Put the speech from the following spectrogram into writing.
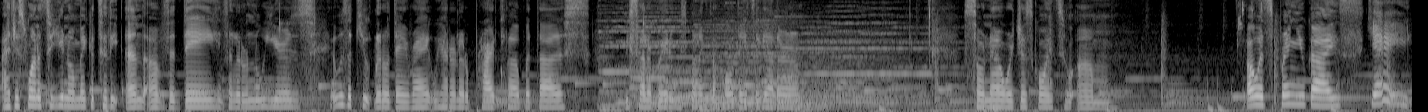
I just wanted to, you know, make it to the end of the day, the little New Year's. It was a cute little day, right? We had our little pride club with us. We celebrated, we spent like the whole day together. So now we're just going to, um... Oh, it's spring, you guys. Yay!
